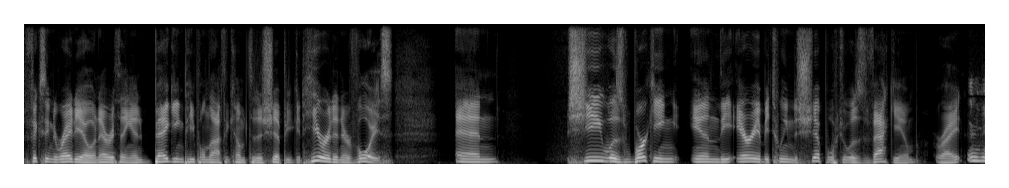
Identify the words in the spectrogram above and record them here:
fixing the radio and everything, and begging people not to come to the ship. You could hear it in her voice, and she was working in the area between the ship, which was vacuum, right? Mhm.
